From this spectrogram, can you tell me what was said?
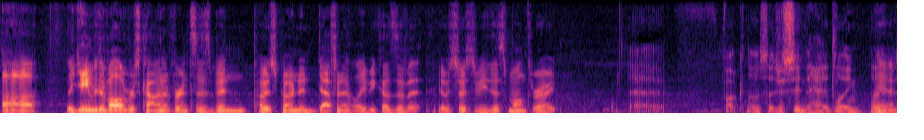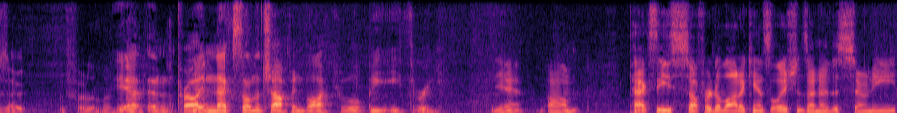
the game developers conference has been postponed indefinitely because of it. It was supposed to be this month, right? Fuck knows. I just seen the headline that Yeah. it was out for the month. yeah, and probably next on the chopping block will be E E3. Yeah. Um, PAX East suffered a lot of cancellations. I know the Sony,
